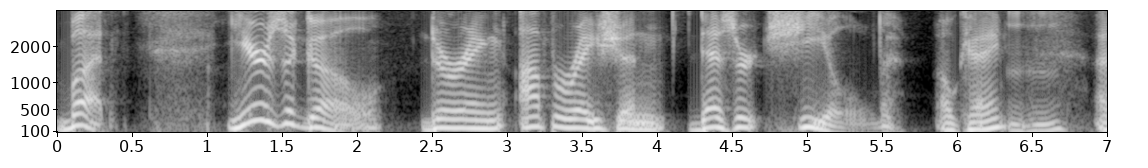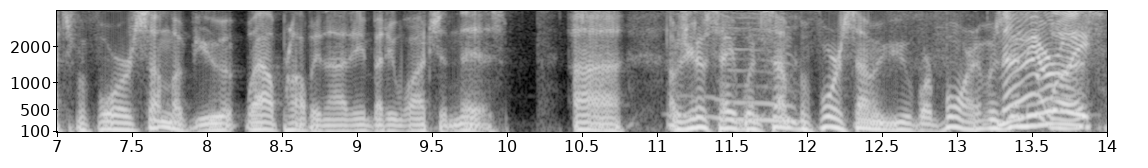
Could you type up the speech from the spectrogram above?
but years ago during operation desert shield okay Mm-hmm. that's before some of you well probably not anybody watching this uh, i was going to say when some before some of you were born it was No, in the early was.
